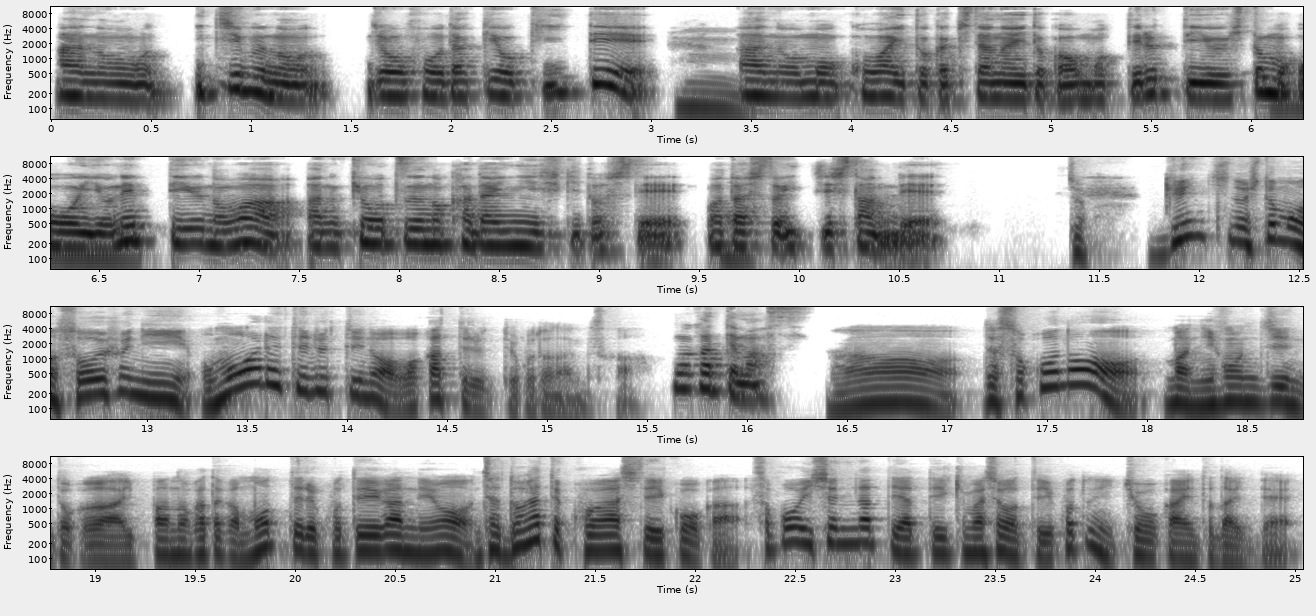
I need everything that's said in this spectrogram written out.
あの、一部の情報だけを聞いて、うん。あの、もう怖いとか汚いとか思ってるっていう人も多いよねっていうのは、あの、共通の課題認識として私と一致したんで、現地の人もそういうふうに思われてるっていうのは分かってるっていうことなんですか？分かってます。ああ。じゃあそこの、まあ日本人とか一般の方が持ってる固定観念を、じゃあどうやって壊していこうか。そこを一緒になってやっていきましょうっていうことに共感いただいて。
